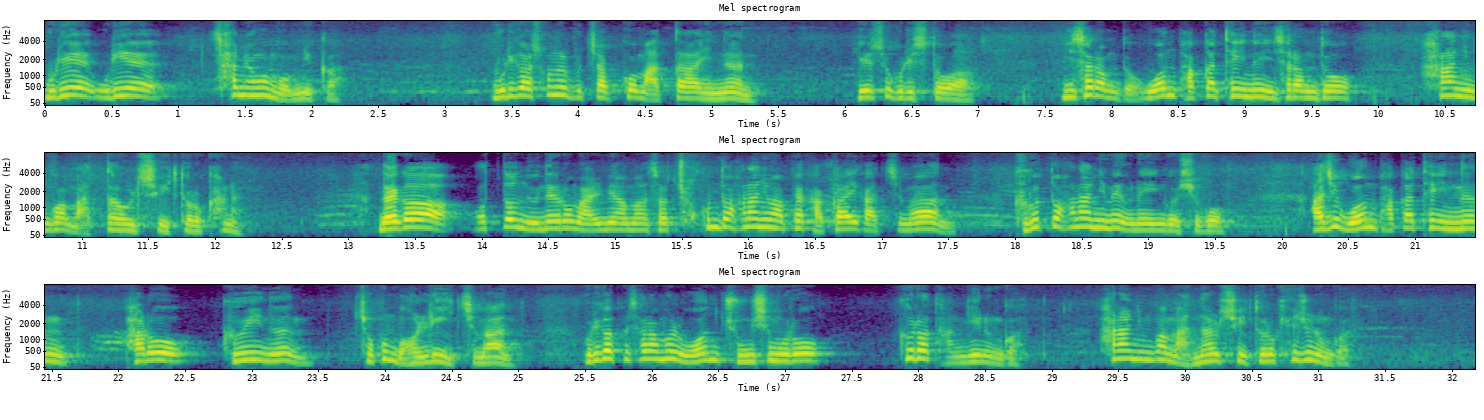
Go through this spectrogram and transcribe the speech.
우리의, 우리의 사명은 뭡니까? 우리가 손을 붙잡고 맞닿아 있는 예수 그리스도와 이 사람도, 원 바깥에 있는 이 사람도 하나님과 맞닿을 수 있도록 하는. 내가 어떤 은혜로 말미암아서 조금 더 하나님 앞에 가까이 갔지만 그것도 하나님의 은혜인 것이고 아직 원 바깥에 있는 바로 그이는 조금 멀리 있지만 우리가 그 사람을 원 중심으로 끌어당기는 것, 하나님과 만날 수 있도록 해주는 것,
